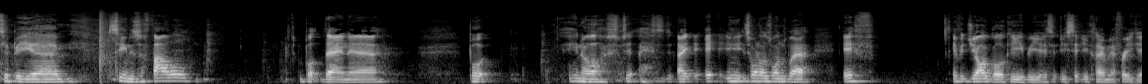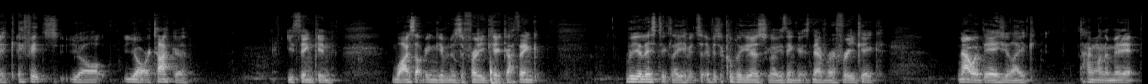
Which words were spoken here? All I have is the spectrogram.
to be um, seen as a foul. But then, uh, but you know, it's one of those ones where if if it's your goalkeeper, you you sit, you're claiming a free kick. If it's your your attacker, you're thinking, why is that being given as a free kick? I think realistically, if it's if it's a couple of years ago, you think it's never a free kick. Nowadays, you're like, hang on a minute,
